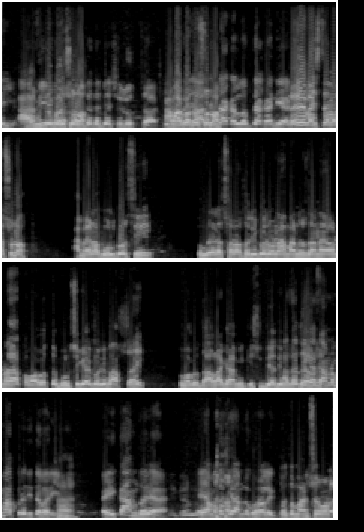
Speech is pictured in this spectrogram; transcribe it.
এই আমি কি কই শোনো। সবচেয়ে বেশি লুচ্চা। আমার কথা হাজি শোনো। টাকার লোভ দেখায় নিয়ে এই ভাইস্তারা শোনো। আমি একটা ভুল করছি। তোমরা এটা সরাসরি করো না মানুষ জানাও না। তোমাকে তো ভুল স্বীকার করি মাপ চাই। তোমাকে যা লাগে আমি কিছু দিয়ে দিব না আচ্ছা, ঠিক আছে আমরা মাফ করে দিতে পারি। হ্যাঁ। এই কান ধরে এই আমাদের গ্রামটা ঘোরা লাগবে। তো মনে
